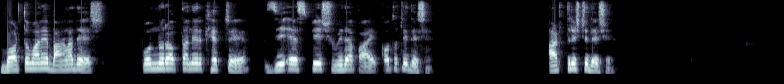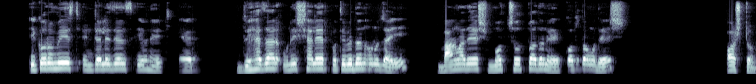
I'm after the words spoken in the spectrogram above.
বর্তমানে বাংলাদেশ পণ্য রপ্তানির ক্ষেত্রে জিএসপি সুবিধা পায় কতটি দেশে? আটত্রিশটি দেশে। ইকোনমিস্ট ইন্টেলিজেন্স ইউনিট এর দুই হাজার উনিশ সালের প্রতিবেদন অনুযায়ী বাংলাদেশ মৎস্য উৎপাদনে কততম দেশ? অষ্টম।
